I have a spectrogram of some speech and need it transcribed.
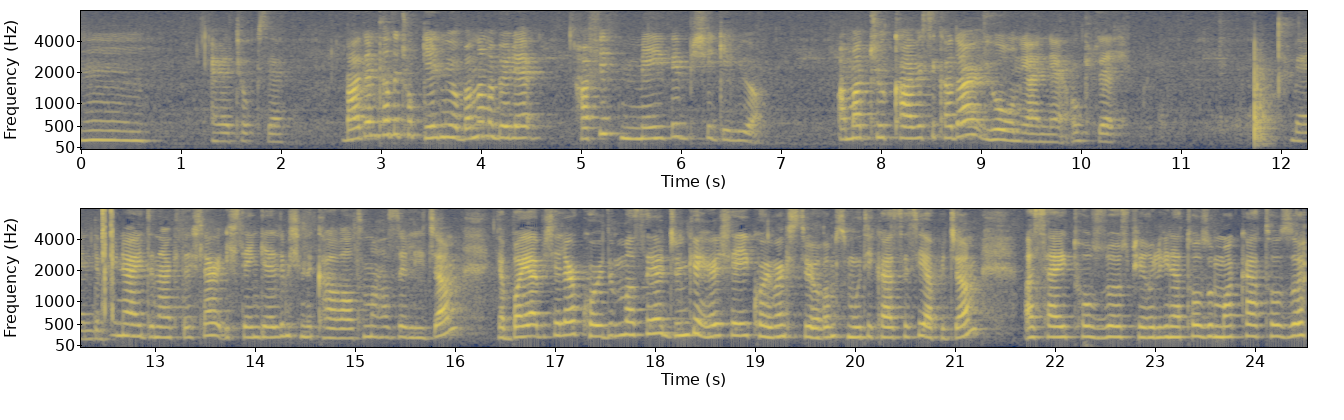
Hmm. Evet çok güzel. Badem tadı çok gelmiyor bana ama böyle hafif meyve bir şey geliyor. Ama Türk kahvesi kadar yoğun yani. O güzel. Beğendim. Günaydın arkadaşlar. İşten geldim. Şimdi kahvaltımı hazırlayacağım. Ya bayağı bir şeyler koydum masaya. Çünkü her şeyi koymak istiyorum. Smoothie kasesi yapacağım. Acai tozu, spirulina tozu, maca tozu.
